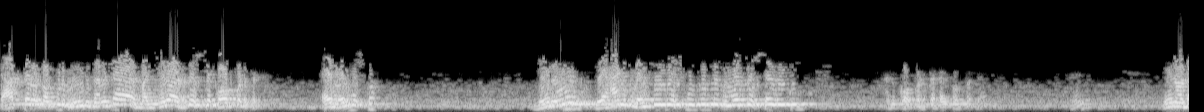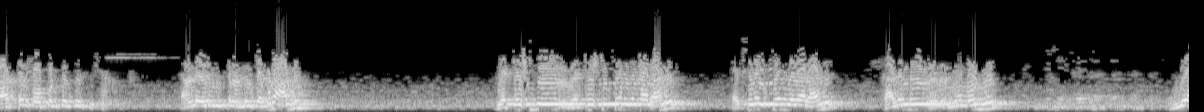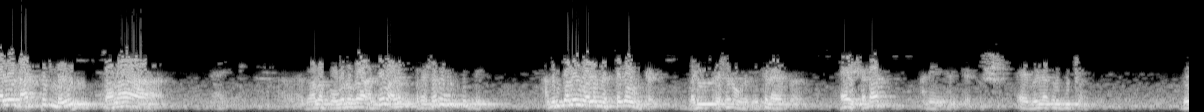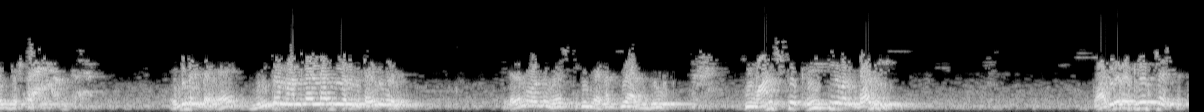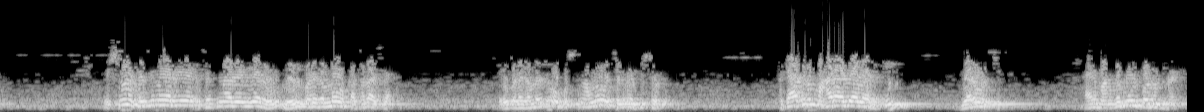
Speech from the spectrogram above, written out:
డాక్టర్ ఒకప్పుడు మీరు కనుక మధ్యలో అడ్డొస్తే కోపడతాడు ఆయన ఏం చూసుకో నేను దేహానికి వైద్యం చేసుకుంటుంటే నువ్వు చూస్తావు అని కోపడతాడా కోపడతా నేను ఆ డాక్టర్ కోపడుతుంటే చూశాను. కాబట్టి ఏం చెప్తున్నాను నువ్వు చెప్పడం ఆగు. బ్లడ్ టెస్ట్ బ్లడ్ టెస్ట్ ఇచ్చాను కదా రాని ఎక్స్రే ఇచ్చాను కదా రాని కాదండి నువ్వు ఇండియాలో డాక్టర్లు చాలా చాలా పొగరుగా అంటే వాళ్ళకి ప్రెషర్ ఉంటుంది. అమెరికాలో వాళ్ళ మెత్తగా ఉంటాడు. వాడికి ప్రెషర్ ఉండదు. ఇక్కడ ఏ షడప్ అని అంటాడు. ఏ వెళ్ళక్కడ కూర్చోండి డోంట్ డిస్టర్బ్ అంటాడు. ఎందుకంటే మీతో మాట్లాడడానికి వాళ్ళకి టైం లేదు. జగన్మోహన్ వేస్ట్ ఎనర్జీ అది he wants to treat your body బాడీలో ట్రీట్ చేస్తాడు. విష్ణు సత్యనారాయణ సత్యనారాయణ గారు వేయి పడగల్లో ఒక కథ రాశారు. వేయి పడగల్లో ఒక పుస్తకంలో చిన్న ఎపిసోడ్. పిఠాపురం మహారాజా గారికి జ్వరం వచ్చింది. ఆయన మందం మీద పడుతున్నాడు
